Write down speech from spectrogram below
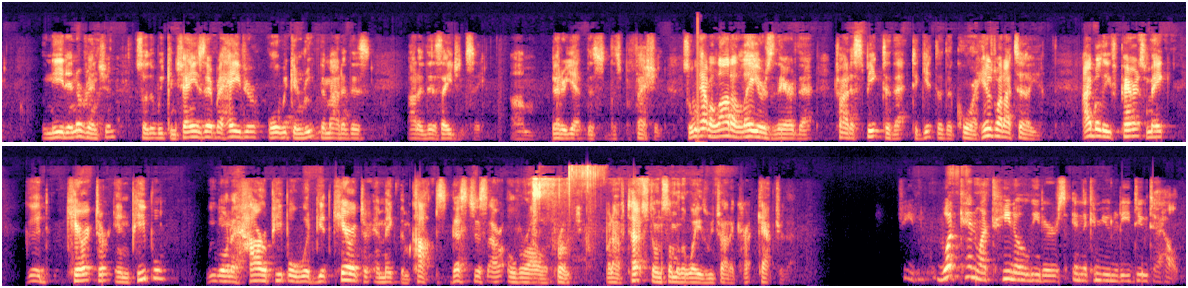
who need intervention, so that we can change their behavior or we can root them out of this, out of this agency. Um, better yet, this this profession. So we have a lot of layers there that try to speak to that to get to the core. Here's what I tell you: I believe parents make good character in people. We want to hire people with good character and make them cops. That's just our overall approach. But I've touched on some of the ways we try to ca- capture that. Chief, what can Latino leaders in the community do to help?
